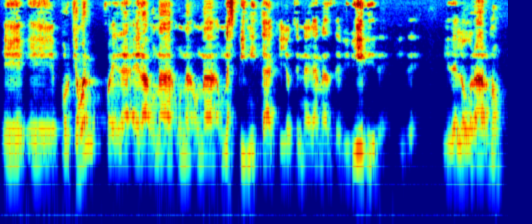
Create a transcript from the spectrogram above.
eh, eh, porque bueno, fue, era, una, una, una, una, espinita que yo tenía ganas de vivir y de, y de, y de lograr, ¿no?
